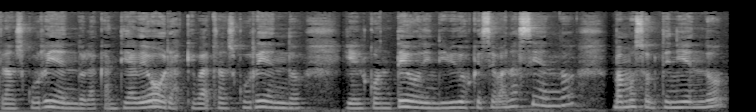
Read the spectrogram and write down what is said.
transcurriendo, la cantidad de horas que va transcurriendo y el conteo de individuos que se van haciendo, vamos obteniendo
